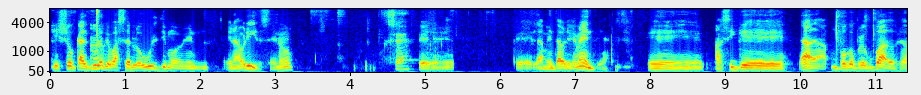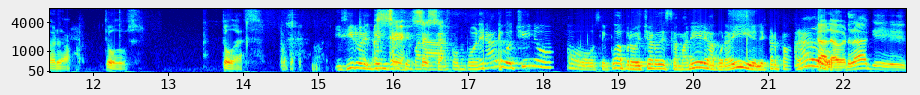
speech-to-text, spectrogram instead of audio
que yo calculo que va a ser lo último en, en abrirse, ¿no? Sí. eh, eh, lamentablemente. Eh, así que, nada, un poco preocupados, la verdad. Todos. Todas. ¿Y sirve el tiempo Sí, este para sí, sí. componer algo chino? ¿O se puede aprovechar de esa manera por ahí, el estar parado? Ya, la verdad que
